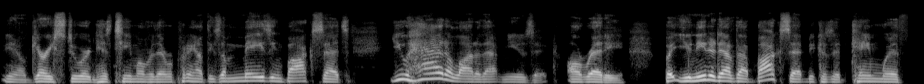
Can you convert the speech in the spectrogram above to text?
you know gary stewart and his team over there were putting out these amazing box sets. You had a lot of that music already but you needed to have that box set because it came with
